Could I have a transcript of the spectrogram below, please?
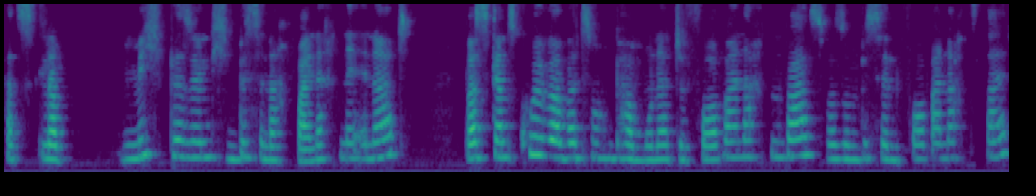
hat es, glaube ich, mich persönlich ein bisschen nach Weihnachten erinnert. Was ganz cool war, weil es noch ein paar Monate vor Weihnachten war. Es war so ein bisschen Vorweihnachtszeit.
